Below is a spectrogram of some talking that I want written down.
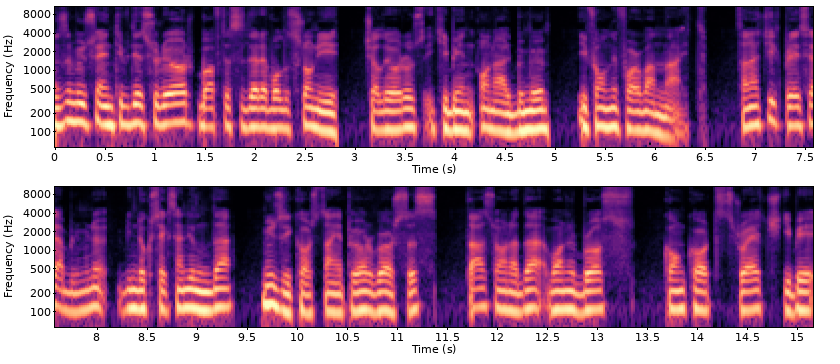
Cazın büyüsü NTV'de sürüyor. Bu hafta sizlere Wallace Roney'i çalıyoruz. 2010 albümü If Only For One Night. Sanatçı ilk bireysel albümünü 1980 yılında Music Records'tan yapıyor Versus. Daha sonra da Warner Bros, Concord, Stretch gibi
